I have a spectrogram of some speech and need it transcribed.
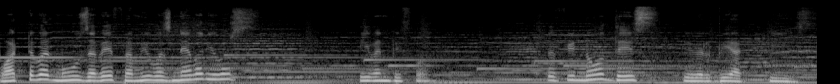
Whatever moves away from you was never yours, even before. So if you know this, you will be at peace.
